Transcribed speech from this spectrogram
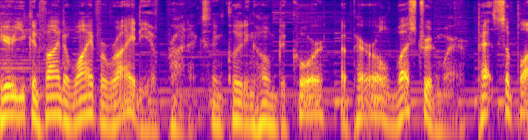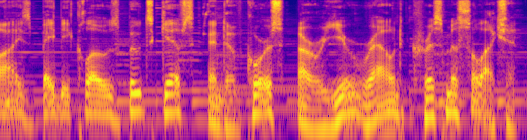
Here you can find a wide variety of products, including home decor, apparel, western wear, pet supplies, baby clothes, boots, gifts, and of course, our year round Christmas selection.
